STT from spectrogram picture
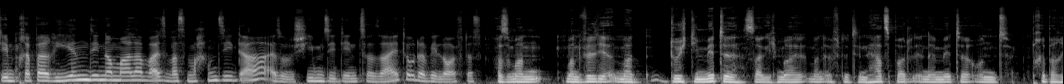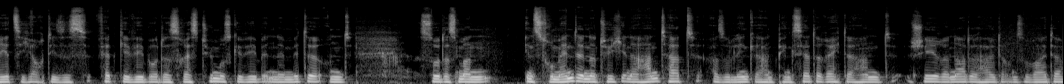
Den präparieren Sie normalerweise. Was machen Sie da? Also schieben Sie den zur Seite oder wie läuft das? Also man, man will ja immer durch die Mitte, sage ich mal, man öffnet den Herzbeutel in der Mitte und präpariert sich auch dieses Fettgewebe oder das Restthymusgewebe in der Mitte und so, dass man Instrumente natürlich in der Hand hat, also linke Hand Pinzette, rechte Hand Schere, Nadelhalter und so weiter.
